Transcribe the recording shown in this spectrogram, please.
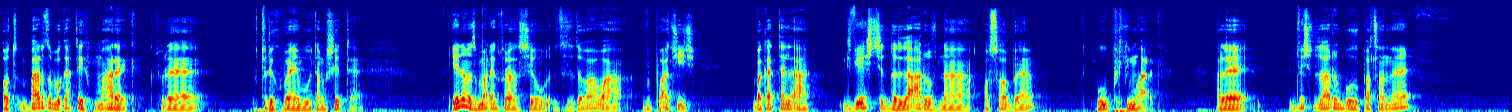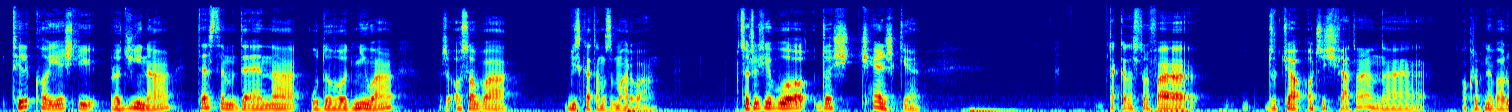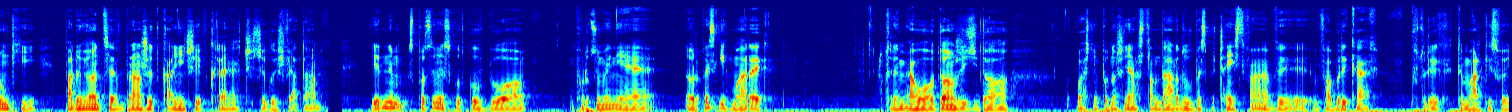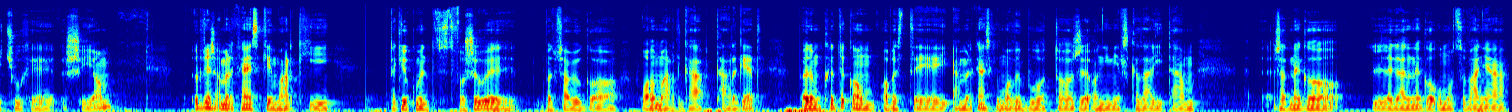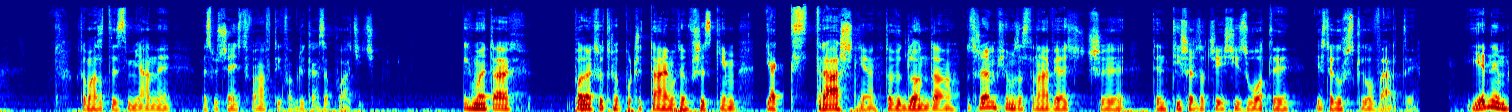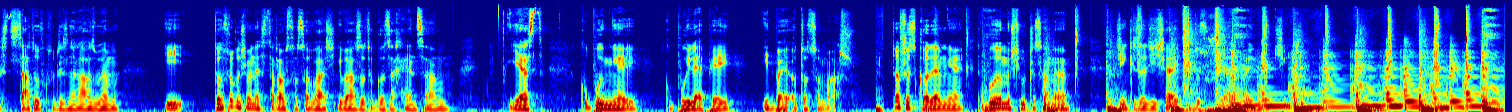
od bardzo bogatych marek, które, których ubrania były tam szyte. Jedną z marek, która się zdecydowała wypłacić bagatela 200 dolarów na osobę, był Primark. Ale 200 dolarów było wypłacane tylko jeśli rodzina testem DNA udowodniła, że osoba bliska tam zmarła. Co oczywiście było dość ciężkie. Ta katastrofa zwróciła oczy świata na okropne warunki panujące w branży tkalniczej w krajach trzeciego świata. Jednym z pozytywnych skutków było porozumienie europejskich marek, które miało dążyć do właśnie podnoszenia standardów bezpieczeństwa w fabrykach, w których te marki swoje ciuchy szyją. Również amerykańskie marki taki dokument stworzyły, podpisały go Walmart, Gap, Target. Pewną krytyką wobec tej amerykańskiej umowy było to, że oni nie wskazali tam żadnego legalnego umocowania, kto ma za te zmiany bezpieczeństwa w tych fabrykach zapłacić. W takich momentach, potem jak sobie trochę poczytałem o tym wszystkim, jak strasznie to wygląda, zacząłem się zastanawiać, czy ten t-shirt za 30 zł jest tego wszystkiego warty. Jednym z cytatów, który znalazłem i do którego się będę starał stosować i Was do tego zachęcam, jest kupuj mniej, kupuj lepiej i dbaj o to, co masz. To wszystko ode mnie. To były myśli uczesane. Dzięki za dzisiaj. Do usłyszenia w kolejnym odcinku.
